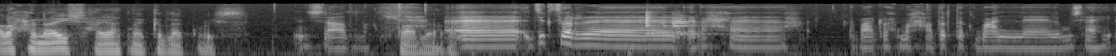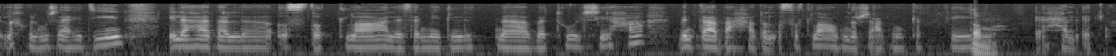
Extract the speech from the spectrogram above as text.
رح نعيش حياتنا كلها كويس. إن شاء الله. إن شاء الله آه، دكتور آه، رح طبعا نروح مع حضرتك ومع المشاهد الإخوة المشاهدين إلى هذا الاستطلاع لزميلتنا بتول شيحة. بنتابع هذا الاستطلاع وبنرجع بنكفي تمام. حلقتنا.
